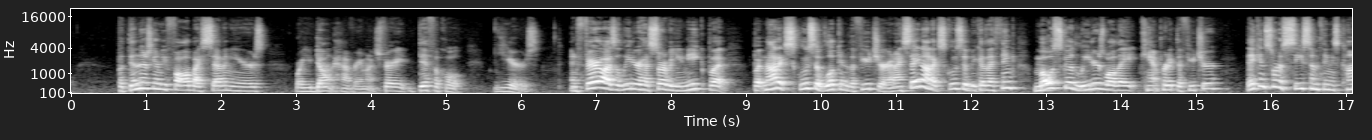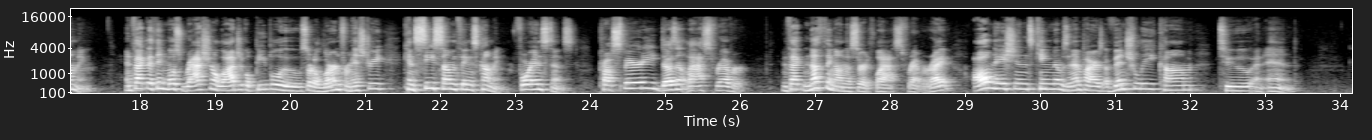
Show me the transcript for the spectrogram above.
But then there's going to be followed by seven years where you don't have very much, very difficult years. And Pharaoh, as a leader, has sort of a unique but but not exclusive look into the future. And I say not exclusive because I think most good leaders, while they can't predict the future, they can sort of see some things coming. In fact, I think most rational, logical people who sort of learn from history can see some things coming. For instance, prosperity doesn't last forever. In fact, nothing on this earth lasts forever, right? All nations, kingdoms, and empires eventually come to an end.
